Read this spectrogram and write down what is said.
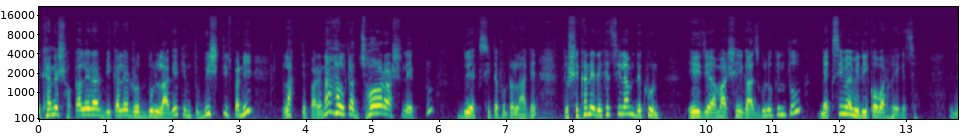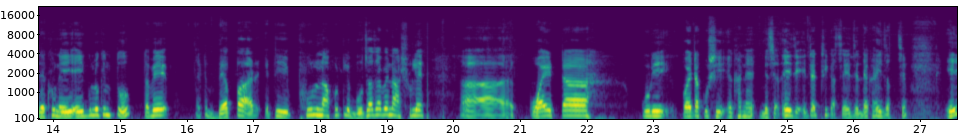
এখানে সকালের আর বিকালের রোদ্দুর লাগে, কিন্তু বৃষ্টির পানি লাগতে পারে না। হালকা ঝড় আসলে একটু দু এক সিটা ফোটা লাগে। তো সেখানে রেখেছিলাম, দেখুন, এই যে আমার সেই গাছগুলো কিন্তু ম্যাক্সিমামই রিকভার হয়ে গেছে। দেখুন, এই, এইগুলো কিন্তু, তবে একটা ব্যাপার, এটি ফুল না ফুটলে বোঝা যাবে না আসলে কয়টা কুড়ি, কয়টা কুশি এখানে বেঁচে এই যে, এটা ঠিক আছে, এই যে দেখাই যাচ্ছে। এই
